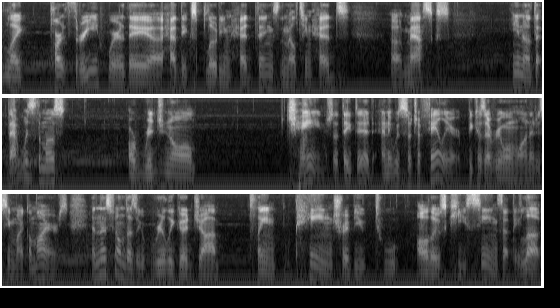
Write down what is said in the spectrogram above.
like part three where they uh, had the exploding head things the melting heads uh, masks you know that that was the most original change that they did and it was such a failure because everyone wanted to see michael myers and this film does a really good job playing paying tribute to all those key scenes that they love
